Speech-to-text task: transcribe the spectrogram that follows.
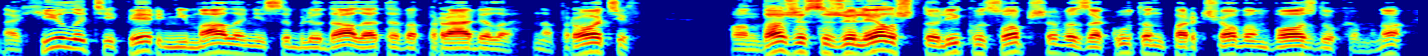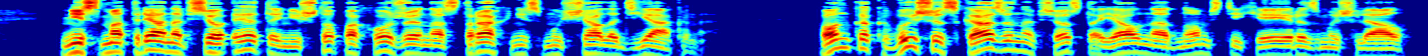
Ахилла теперь немало не соблюдал этого правила, напротив, он даже сожалел, что лик усопшего закутан парчевым воздухом, но несмотря на все это, ничто похожее на страх не смущало диакона. Он, как выше сказано, все стоял на одном стихе и размышлял:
